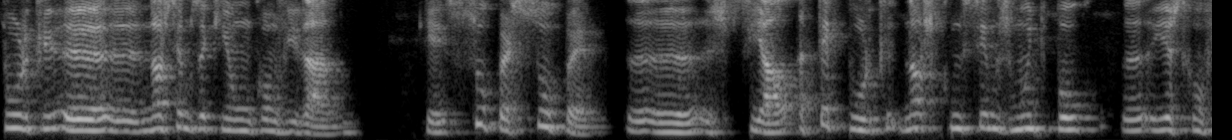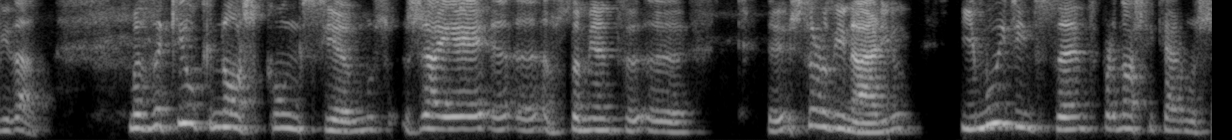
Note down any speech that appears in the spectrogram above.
Porque uh, nós temos aqui um convidado que é super, super uh, especial, até porque nós conhecemos muito pouco uh, este convidado. Mas aquilo que nós conhecemos já é absolutamente extraordinário e muito interessante para nós ficarmos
